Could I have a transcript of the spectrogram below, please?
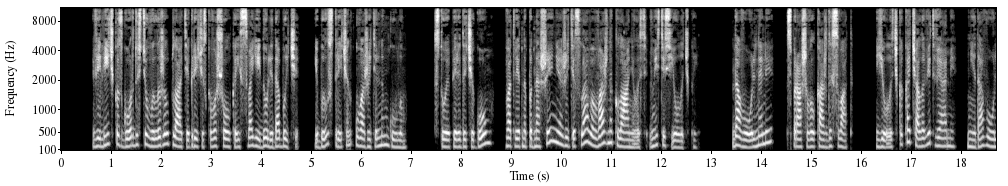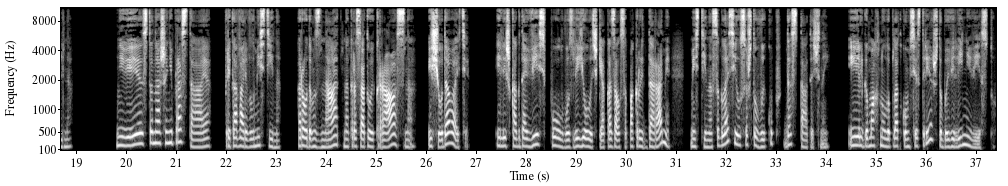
Величко с гордостью выложил платье греческого шелка из своей доли добычи и был встречен уважительным гулом. Стоя перед очагом, в ответ на подношение Житислава важно кланялась вместе с елочкой. «Довольна ли?» — спрашивал каждый сват. Елочка качала ветвями, недовольна. «Невеста наша непростая», — приговаривала Местина. «Родом знатно, красотой красно. Еще давайте». И лишь когда весь пол возле елочки оказался покрыт дарами, Местина согласился, что выкуп достаточный. И Эльга махнула платком сестре, чтобы вели невесту.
